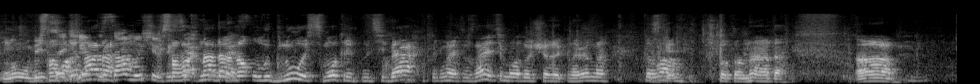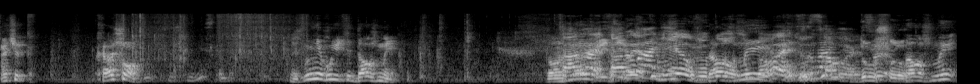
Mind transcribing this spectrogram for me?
Ну, убить словах надо, сам словах надо, она улыбнулась, смотрит на тебя. Понимаете, вы знаете, молодой человек, наверное, вам что-то надо. А, значит, хорошо. Вы мне будете должны. Должны, Харе, Харе, ты мне уже должен. Должны. Давай это самое. душу. должны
